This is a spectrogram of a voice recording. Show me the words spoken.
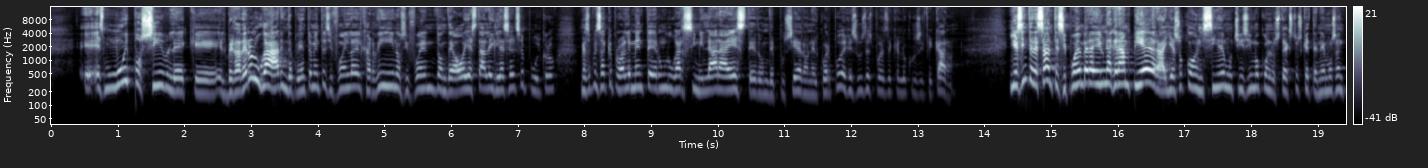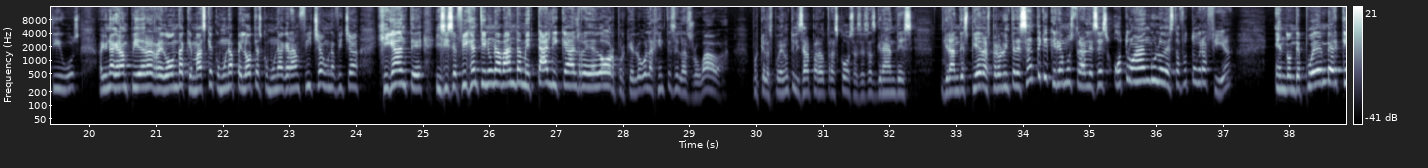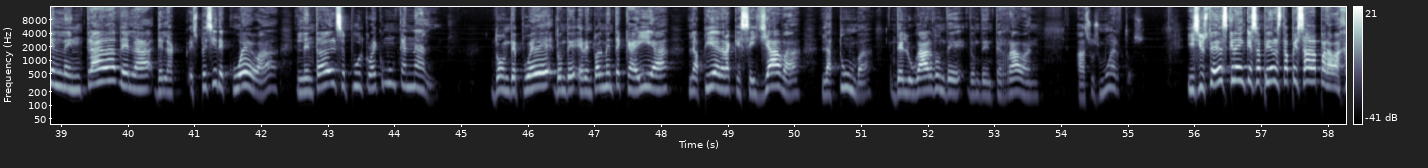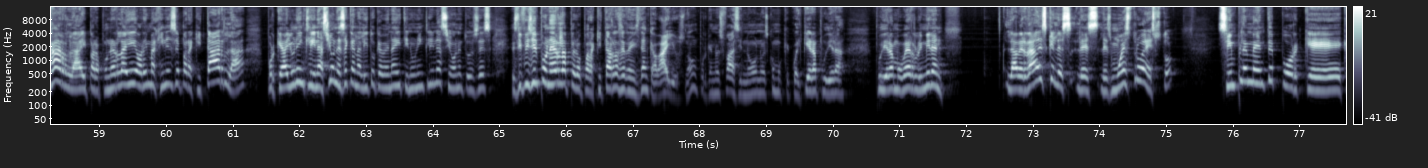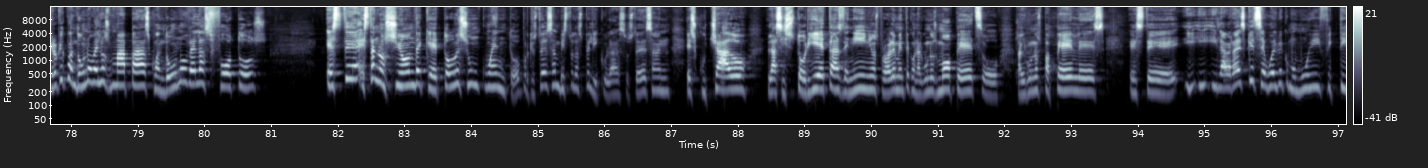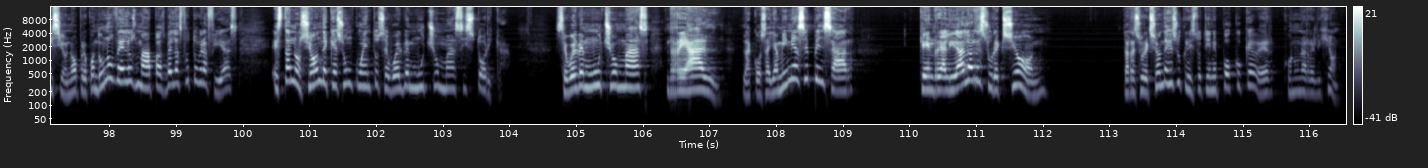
es muy posible que el verdadero lugar, independientemente si fue en la del jardín o si fue en donde hoy está la iglesia del sepulcro, me hace pensar que probablemente era un lugar similar a este donde pusieron el cuerpo de Jesús después de que lo crucificaron. Y es interesante, si pueden ver ahí una gran piedra, y eso coincide muchísimo con los textos que tenemos antiguos. Hay una gran piedra redonda que más que como una pelota es como una gran ficha, una ficha gigante. Y si se fijan, tiene una banda metálica alrededor, porque luego la gente se las robaba, porque las pueden utilizar para otras cosas, esas grandes, grandes piedras. Pero lo interesante que quería mostrarles es otro ángulo de esta fotografía en donde pueden ver que en la entrada de la, de la especie de cueva, en la entrada del sepulcro, hay como un canal donde, puede, donde eventualmente caía la piedra que sellaba la tumba del lugar donde, donde enterraban a sus muertos. Y si ustedes creen que esa piedra está pesada para bajarla y para ponerla ahí, ahora imagínense para quitarla, porque hay una inclinación, ese canalito que ven ahí tiene una inclinación, entonces es difícil ponerla, pero para quitarla se necesitan caballos, ¿no? Porque no es fácil, no, no es como que cualquiera pudiera, pudiera moverlo. Y miren, la verdad es que les, les, les muestro esto simplemente porque creo que cuando uno ve los mapas, cuando uno ve las fotos, este, esta noción de que todo es un cuento, porque ustedes han visto las películas, ustedes han escuchado las historietas de niños, probablemente con algunos mopeds o algunos papeles, este, y, y, la verdad es que se vuelve como muy ficticio, ¿no? Pero cuando uno ve los mapas, ve las fotografías, esta noción de que es un cuento se vuelve mucho más histórica, se vuelve mucho más real la cosa. Y a mí me hace pensar que en realidad la resurrección, la resurrección de Jesucristo tiene poco que ver con una religión.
